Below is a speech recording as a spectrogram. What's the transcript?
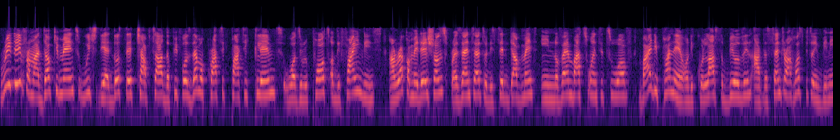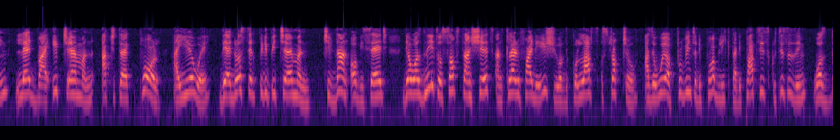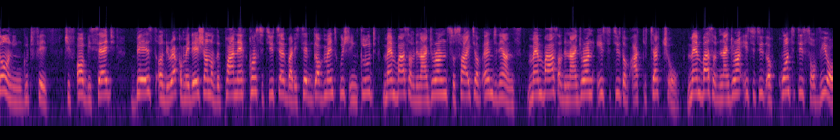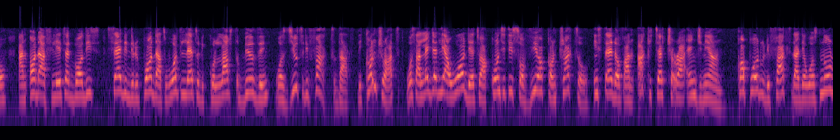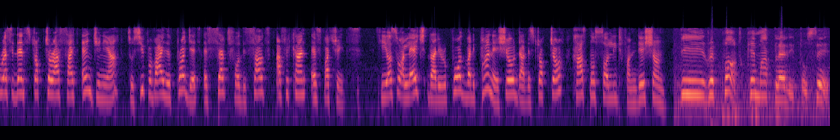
Reading from a document which the Edo State chapter, the People's Democratic Party claimed was the report of the findings and recommendations presented to the state government in November 2012 by the panel on the collapsed building at the Central Hospital in Benin, led by its chairman, architect Paul Ayewe, the Edo State PDP chairman, Chief Dan Orbih said there was need to substantiate and clarify the issue of the collapsed structure as a way of proving to the public that the party's criticism was done in good faith. Chief Orbih said, based on the recommendation of the panel constituted by the state government which include members of the Nigerian Society of Engineers, members of the Nigerian Institute of Architecture, members of the Nigerian Institute of Quantity Surveyor and other affiliated bodies, said in the report that what led to the collapsed building was due to the fact that the contract was allegedly awarded to a quantity surveyor contractor instead of an architectural engineer coupled with the fact that there was no resident structural site engineer to supervise the project except for the South African expatriates. He also alleged that the report by the panel showed that the structure has no solid foundation. The report came out clearly to say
